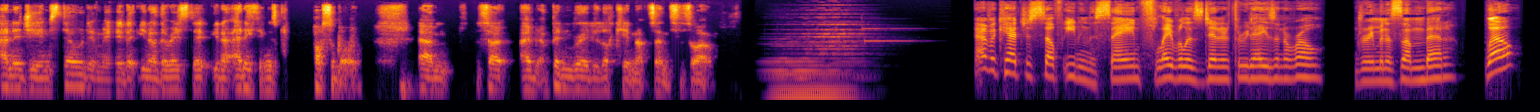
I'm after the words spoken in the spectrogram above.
energy instilled in me that you know there is that you know anything is possible. Um so I've been really lucky in that sense as well. Ever catch yourself eating the same flavorless dinner three days in a row? Dreaming of something better? Well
